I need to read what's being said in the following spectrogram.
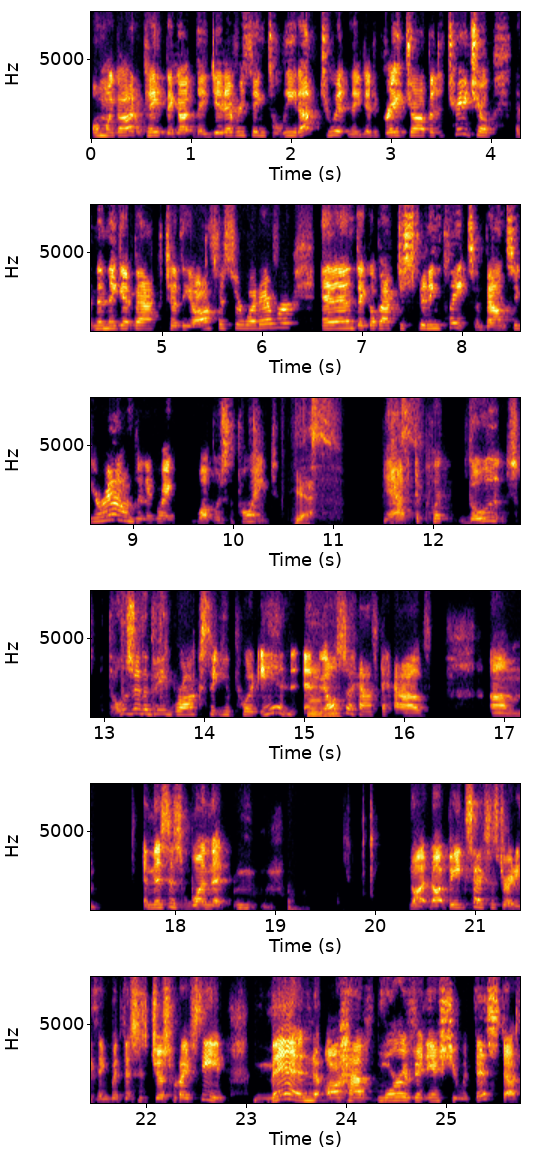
oh my God, okay, they got they did everything to lead up to it, and they did a great job at the trade show, and then they get back to the office or whatever, and they go back to spinning plates and bouncing around, and they're going, what was the point? Yes. You have to put those those are the big rocks that you put in, and we Mhm. also have to have, um, and this is one that not not being sexist or anything, but this is just what I've seen. Men are, have more of an issue with this stuff.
